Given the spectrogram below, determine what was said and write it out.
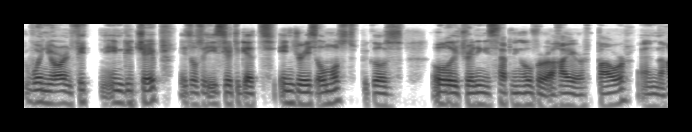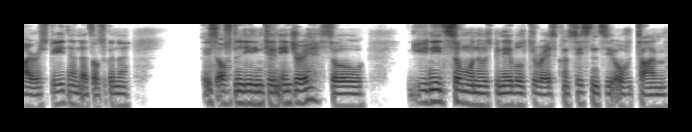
when you are in fit in good shape it's also easier to get injuries almost because all your training is happening over a higher power and a higher speed and that's also to is often leading to an injury. So you need someone who's been able to raise consistency over time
